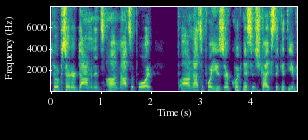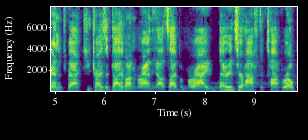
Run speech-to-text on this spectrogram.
to assert her dominance on Natsupoi. Uh, Natsupoi uses her quickness and strikes to get the advantage back. She tries to dive on Mirai on the outside, but Mirai lariats her off the top rope.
